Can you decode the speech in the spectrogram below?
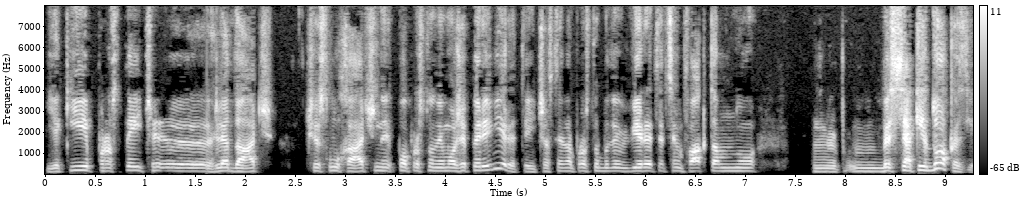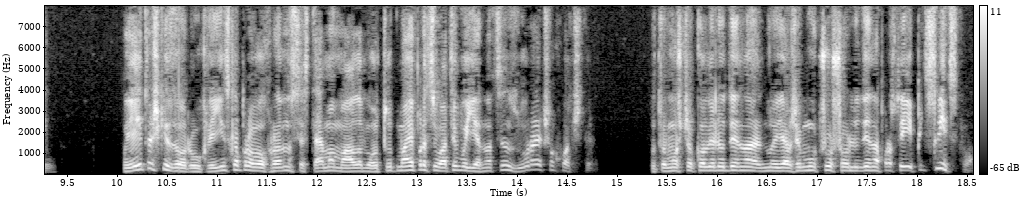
які простий е, глядач чи слухач не попросту не може перевірити. І частина просто буде вірити цим фактам ну, без всяких доказів. Моєї точки зору, українська правоохоронна система мала би отут має працювати воєнна цензура, якщо хочете. Ну, тому що коли людина, ну я вже мовчу, що людина просто є під слідством,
